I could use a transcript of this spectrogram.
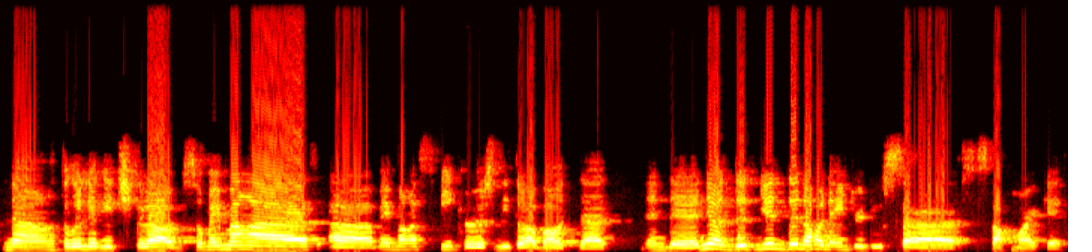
ng Truly Rich Club. So may mga uh, may mga speakers dito about that. And then, yun, dun, yun dun ako na-introduce sa, sa stock market.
